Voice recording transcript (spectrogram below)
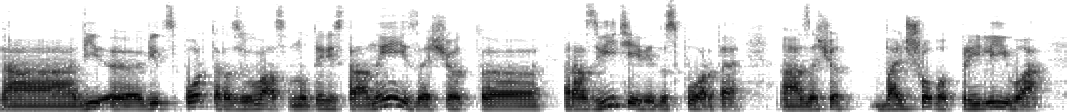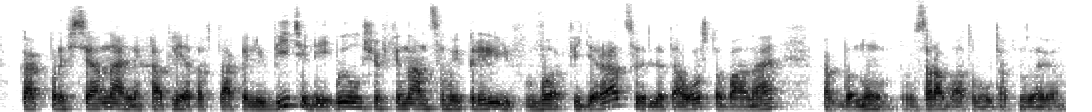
а, э, вид спорта развивался внутри страны и за счет э, развития вида спорта, а, за счет большого прилива как профессиональных атлетов, так и любителей, был еще финансовый прилив в федерацию для того, чтобы она как бы, ну, зарабатывала, так назовем.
